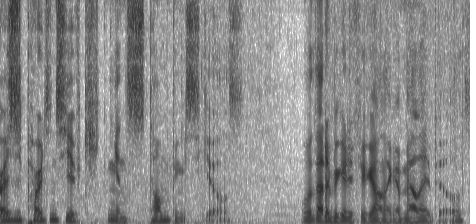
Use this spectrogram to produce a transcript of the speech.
Raises potency of kicking and stomping skills. Well, that'd be good if you're going like a melee build.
